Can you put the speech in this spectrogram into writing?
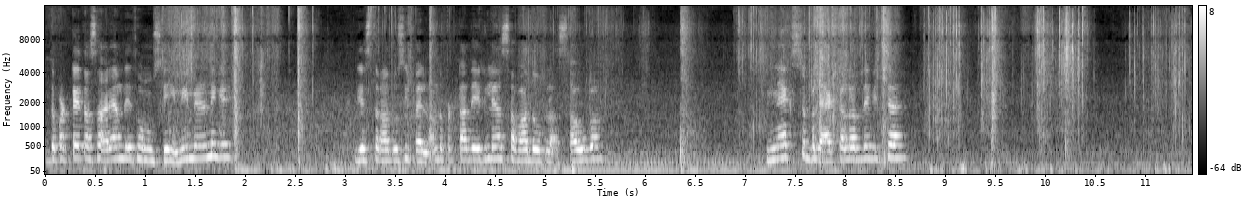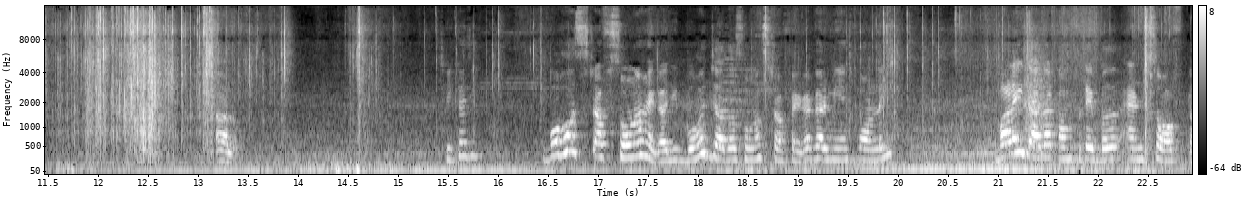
ਦੁਪੱਟੇ ਤਾਂ ਸਾਰਿਆਂ ਦੇ ਤੁਹਾਨੂੰ ਸੇਮ ਹੀ ਮਿਲਣਗੇ। ਜਿਸ ਤਰ੍ਹਾਂ ਤੁਸੀਂ ਪਹਿਲਾਂ ਦੁਪੱਟਾ ਦੇਖ ਲਿਆ, ਸਵਾ ਦੋ ਪਲੱਸ ਆਊਗਾ। ਨੈਕਸਟ ਬਲੈਕ ਕਲਰ ਦੇ ਵਿੱਚ ਹੈ। ਆ ਲਓ। ਠੀਕ ਹੈ ਜੀ? ਬਹੁਤ ਸਟਫ ਸੋਹਣਾ ਹੈਗਾ ਜੀ, ਬਹੁਤ ਜ਼ਿਆਦਾ ਸੋਹਣਾ ਸਟਫ ਹੈਗਾ ਗਰਮੀਆਂ 'ਚ ਪਾਉਣ ਲਈ। ਬੜਾ ਹੀ ਜ਼ਿਆਦਾ ਕੰਫਰਟੇਬਲ ਐਂਡ ਸੌਫਟ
